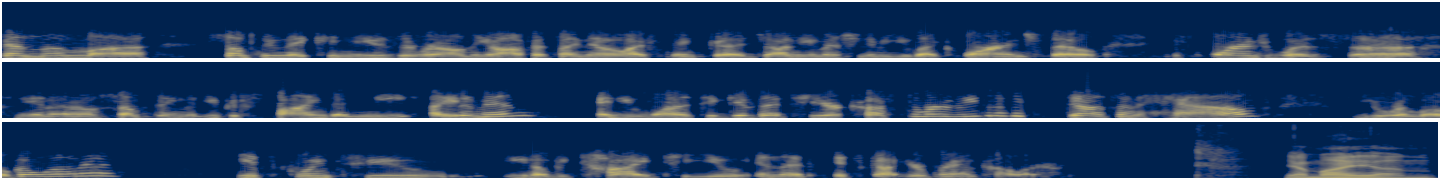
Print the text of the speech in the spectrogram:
Send them uh, something they can use around the office. I know I think uh, John, you mentioned to me you like orange, so if orange was uh, you know something that you could find a neat item in, and you wanted to give that to your customers, even if it doesn't have your logo on it, it's going to you know be tied to you in that it's got your brand color. Yeah, my um,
